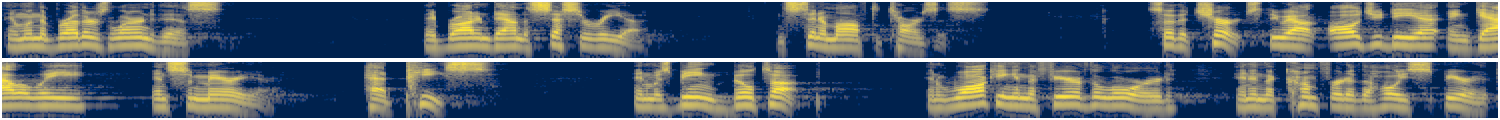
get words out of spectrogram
And when the brothers learned this, they brought him down to Caesarea and sent him off to Tarsus. So the church throughout all Judea and Galilee and Samaria had peace and was being built up and walking in the fear of the Lord and in the comfort of the Holy Spirit,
